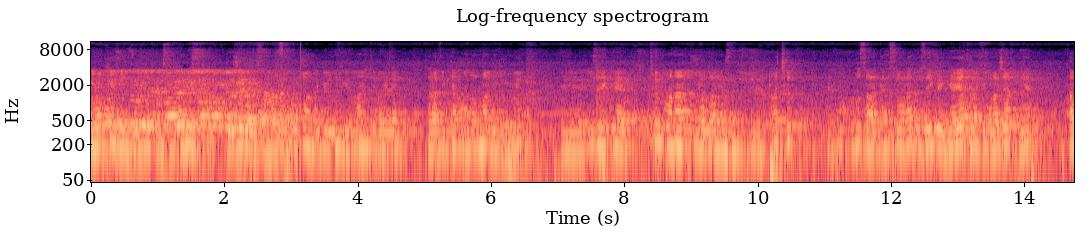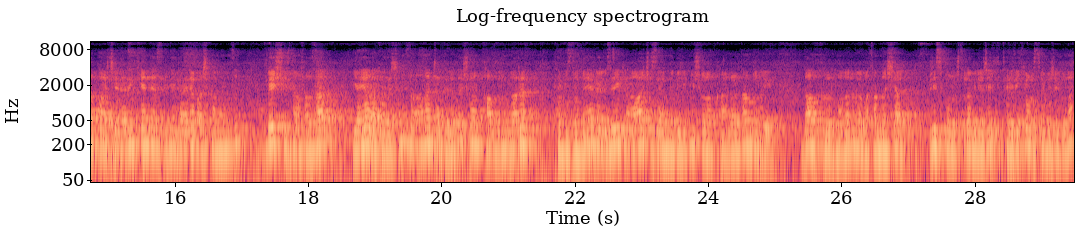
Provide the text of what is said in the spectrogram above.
1200 üzerinde personelimiz gece boyu sahada. Şu anda gördüğünüz gibi an itibariyle trafikte anormal bir durum yok. E, özellikle tüm ana yollarımızın e, açık. Bu saatten sonra özellikle yaya trafiği olacak diye Park Bahçelerin kendi istediği daire başkanlığımızın 500'den fazla yaya arkadaşımız da ana caddelerde şu an kaldırımları temizlemeye ve özellikle ağaç üzerinde birikmiş olan karlardan dolayı dal kırılmaları ve vatandaşa risk oluşturabilecek, tehlike oluşturabilecek olan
